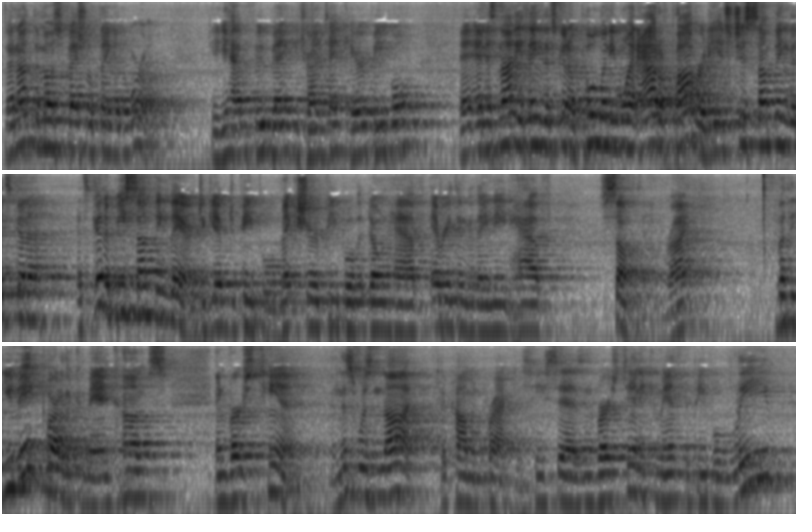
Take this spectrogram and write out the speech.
They're not the most special thing in the world. You have a food bank, you try and take care of people, and, and it's not anything that's going to pull anyone out of poverty. It's just something that's going to it's going to be something there to give to people. Make sure people that don't have everything that they need have something, right? But the unique part of the command comes in verse 10. And this was not a common practice. He says in verse 10, he commands the people, leave,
